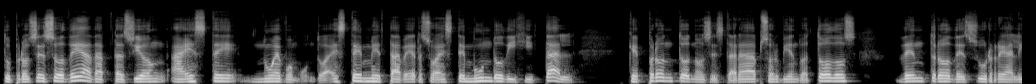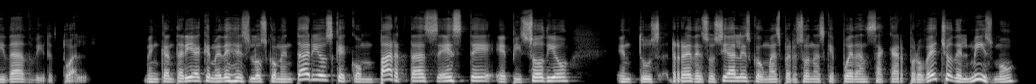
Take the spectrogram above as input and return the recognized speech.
tu proceso de adaptación a este nuevo mundo, a este metaverso, a este mundo digital que pronto nos estará absorbiendo a todos dentro de su realidad virtual. Me encantaría que me dejes los comentarios, que compartas este episodio en tus redes sociales con más personas que puedan sacar provecho del mismo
